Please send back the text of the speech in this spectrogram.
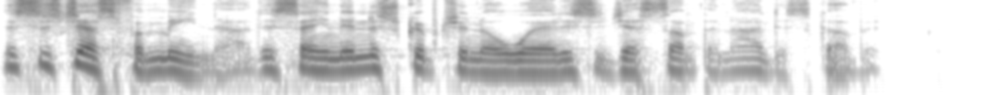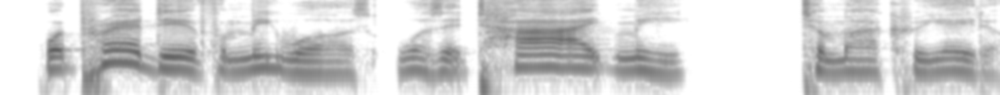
this is just for me now. This ain't in the scripture nowhere. This is just something I discovered. What prayer did for me was was it tied me to my creator.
